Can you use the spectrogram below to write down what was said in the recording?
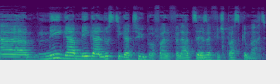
Ähm, mega, mega lustiger Typ auf alle Fälle, hat sehr, sehr viel Spaß gemacht.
